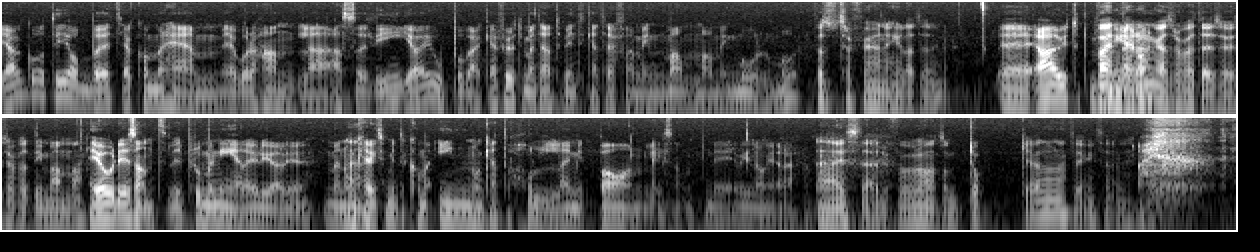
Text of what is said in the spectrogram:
jag går till jobbet, jag kommer hem, jag går och handlar. Alltså det, jag är opåverkad förutom att jag typ inte kan träffa min mamma och min mormor. Fast du träffar ju henne hela tiden. Eh, är ute på Varje gång jag har träffat dig så har jag träffat din mamma. Jo det är sant, vi promenerar ju, det gör vi ju. Men hon Ja. kan liksom inte komma in, hon kan inte hålla i mitt barn liksom. Det vill hon göra. Nej just det, du får väl ha en sån docka eller någonting. Så.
